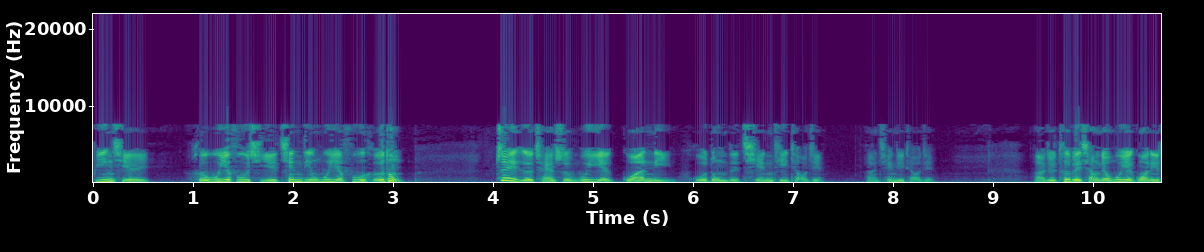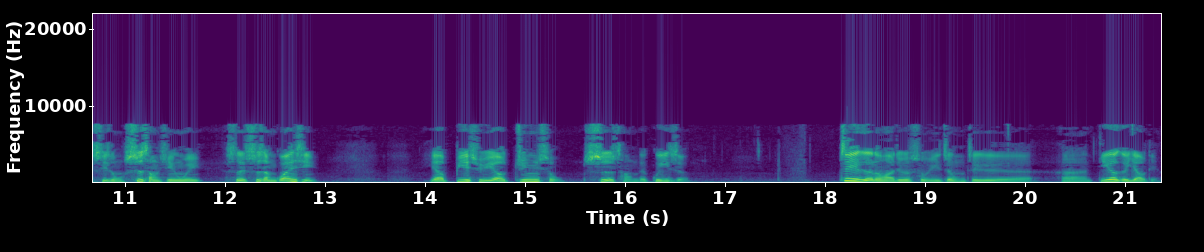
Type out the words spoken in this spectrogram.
并且和物业服务企业签订物业服务合同，这个才是物业管理活动的前提条件啊前提条件。啊，就特别强调物业管理是一种市场行为，是市场关系，要必须要遵守市场的规则。这个的话就是属于这种这个呃第二个要点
